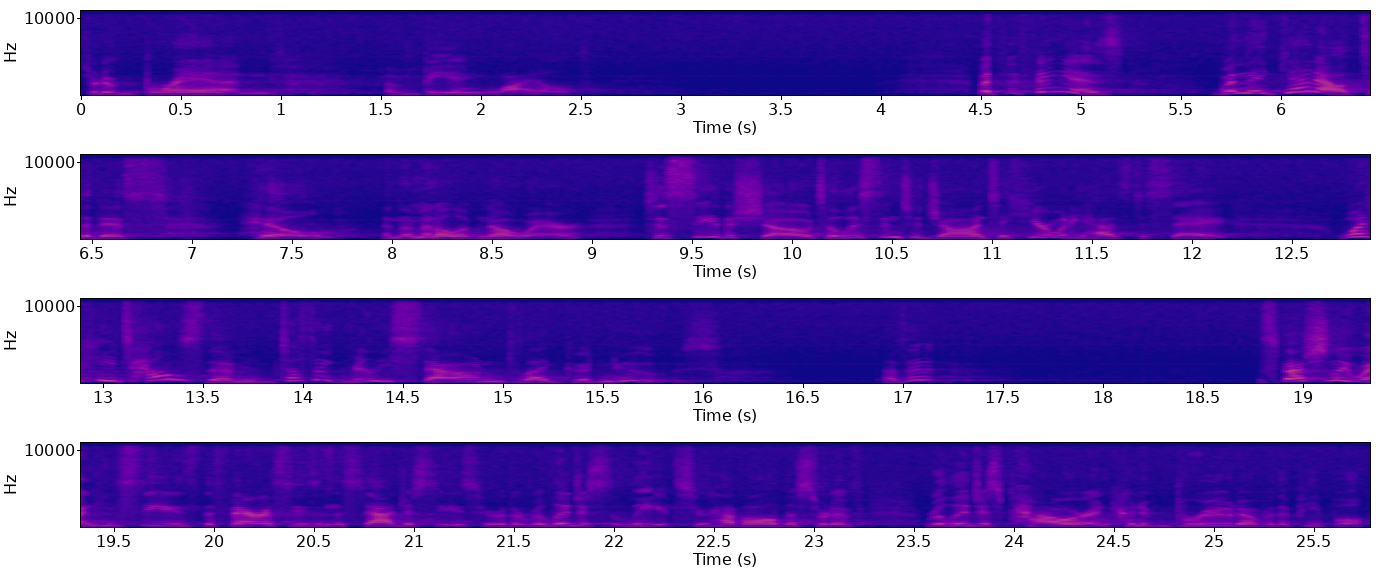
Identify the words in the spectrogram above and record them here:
sort of brand of being wild. But the thing is, when they get out to this hill in the middle of nowhere to see the show, to listen to John, to hear what he has to say, what he tells them doesn't really sound like good news, does it? Especially when he sees the Pharisees and the Sadducees, who are the religious elites, who have all the sort of religious power and kind of brood over the people.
